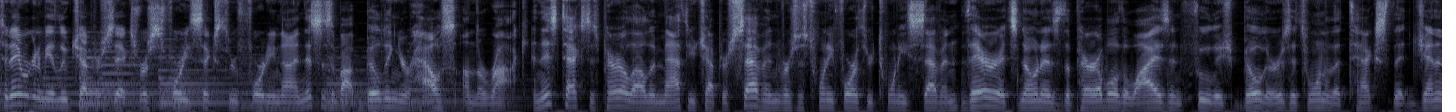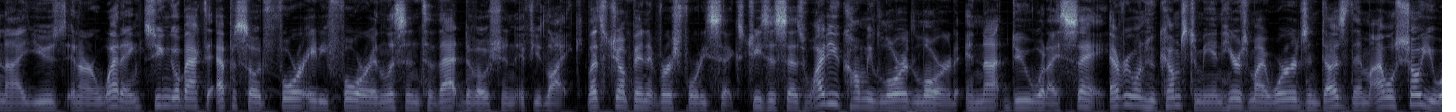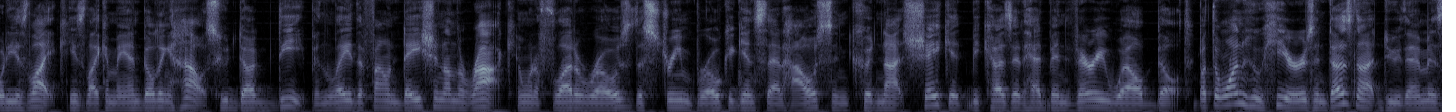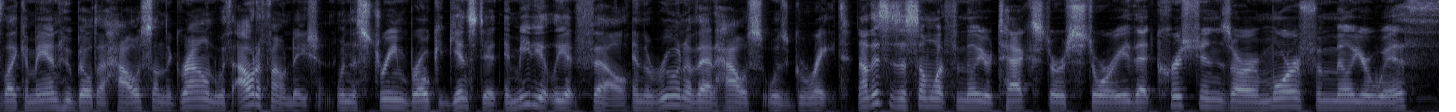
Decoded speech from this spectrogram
Today we're going to be in Luke chapter 6, verses 46 through 49. This is about building your house on the rock. And this text is paralleled in Matthew chapter 7, verses 24 through 27. There it's known as the parable of the wise and foolish builders. It's one of the texts that Jen and I used in our wedding. So you can go back to episode 484 and listen to that devotion if you'd like. Let's jump in at verse 46. Jesus says, Why do you call me Lord, Lord, and not do what I say? Say, Everyone who comes to me and hears my words and does them, I will show you what he is like. He is like a man building a house who dug deep and laid the foundation on the rock. And when a flood arose, the stream broke against that house and could not shake it because it had been very well built. But the one who hears and does not do them is like a man who built a house on the ground without a foundation. When the stream broke against it, immediately it fell, and the ruin of that house was great. Now, this is a somewhat familiar text or story that Christians Christians are more familiar with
